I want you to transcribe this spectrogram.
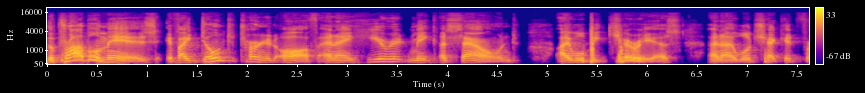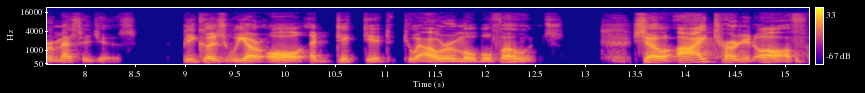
The problem is, if I don't turn it off and I hear it make a sound, I will be curious and I will check it for messages because we are all addicted to our mobile phones. So I turn it off,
